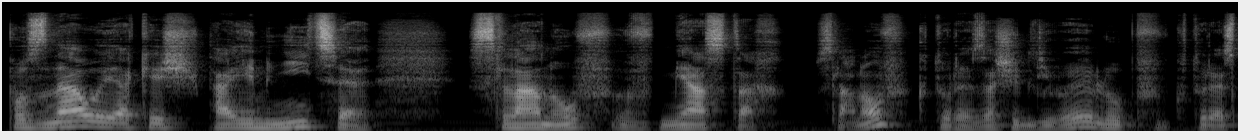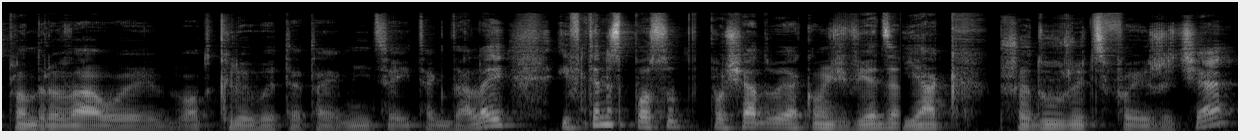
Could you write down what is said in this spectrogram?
poznały jakieś tajemnice slanów w miastach slanów, które zasiedliły lub które splądrowały, odkryły te tajemnice i tak dalej i w ten sposób posiadły jakąś wiedzę, jak przedłużyć swoje życie.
